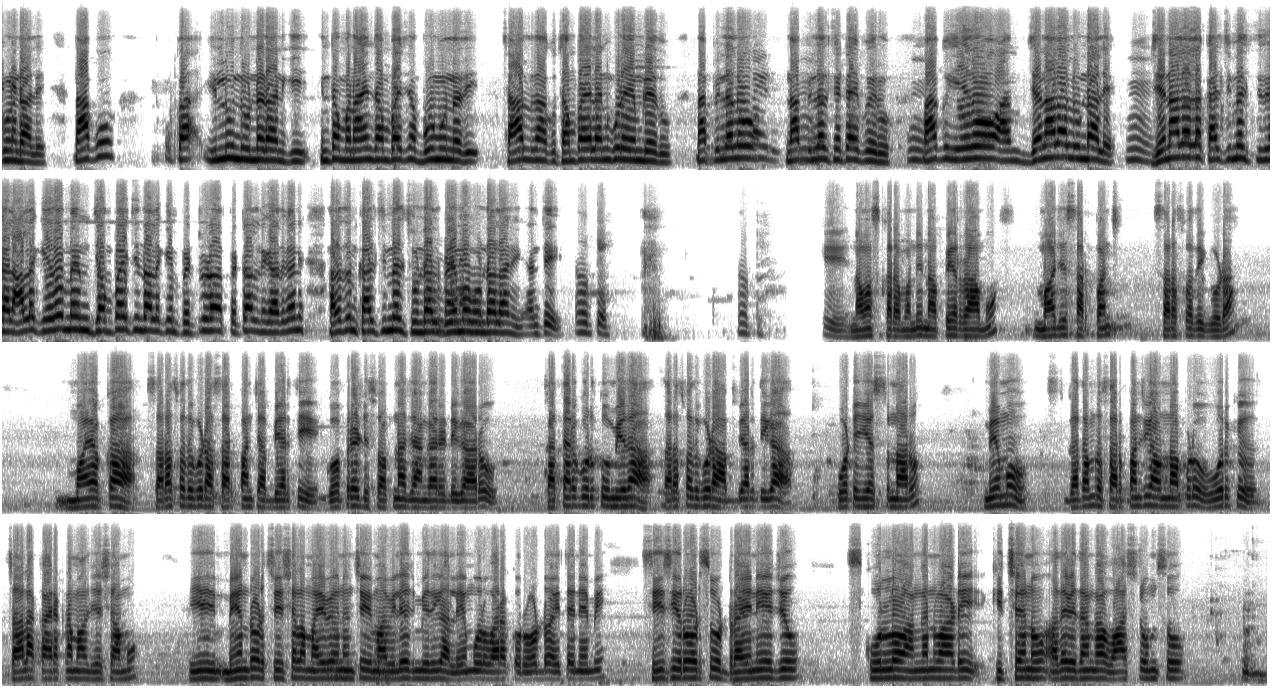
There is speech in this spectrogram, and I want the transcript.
ఉండాలి. నాకు ఒక ఇల్లు ఉంది ఉండడానికి. ఇంత మా నాయన సంపాదించిన భూమి ఉన్నది. చాలు నాకు సంపాదాలని కూడా ఏం లేదు. నా పిల్లలు నా పిల్లలు సెట్ అయిపోయారు. నాకు ఏదో జనాలలో ఉండాలి. జనాలలో కలిసిమెలిసి తిరగాలి. వాళ్ళకి ఏదో మేము సంపాదించింది వాళ్ళకి ఏం పెట్టు పెట్టాలని కాదు కానీ వాళ్ళతో కలిసిమెలిసి ఉండాలి ప్రేమగా ఉండాలని అంతే. ఓకే. నమస్కారం అండి. నా పేరు రాము. మాజీ సర్పంచ్ సరస్వతిగూడ మా యొక్క సరస్వతిగూడ సర్పంచ్ అభ్యర్థి గోపిరెడ్డి స్వప్న జంగారెడ్డి గారు కత్తెర గుర్తు మీద సరస్వతిగూడ అభ్యర్థిగా పోటీ చేస్తున్నారు. మేము గతంలో సర్పంచ్గా ఉన్నప్పుడు ఊరికి చాలా కార్యక్రమాలు చేశాము. ఈ మెయిన్ రోడ్ శ్రీశైలం హైవే నుంచి మా విలేజ్ మీదుగా లేమూరు వరకు రోడ్డు అయితేనేమి సీసీ రోడ్స్ డ్రైనేజు స్కూల్లో అంగన్వాడీ కిచెను అదేవిధంగా వాష్రూమ్స్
